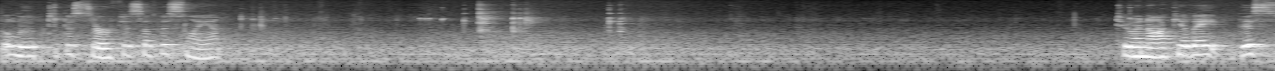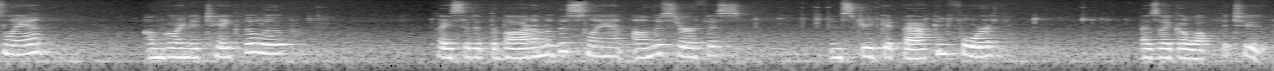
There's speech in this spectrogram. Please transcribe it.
the loop to the surface of the slant. To inoculate this slant, I'm going to take the loop, place it at the bottom of the slant on the surface, and streak it back and forth as I go up the tube.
